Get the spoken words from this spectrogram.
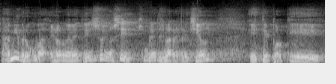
A mí me preocupa enormemente eso y no sé, simplemente es una reflexión, este, porque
